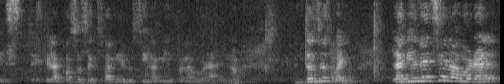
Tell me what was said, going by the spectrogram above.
este, el acoso sexual y el hostigamiento laboral, ¿no? Entonces, bueno, la violencia laboral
